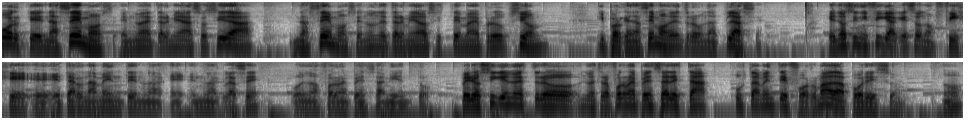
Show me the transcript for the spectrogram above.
porque nacemos en una determinada sociedad, nacemos en un determinado sistema de producción y porque nacemos dentro de una clase. Que no significa que eso nos fije eh, eternamente en una, eh, en una clase o en una forma de pensamiento. Pero sí que nuestro, nuestra forma de pensar está justamente formada por eso. ¿no?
